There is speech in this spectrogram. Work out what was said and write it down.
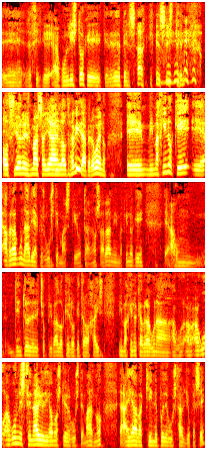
Eh, es decir, que algún listo que, debe de pensar que existen opciones más allá en la otra vida. Pero bueno, eh, me imagino que eh, habrá algún área que os guste más que otra, ¿no, Sara? Me imagino que aún dentro del derecho privado, que es lo que trabajáis, me imagino que habrá alguna, algún, escenario, digamos, que os guste más, ¿no? Hay a quien le puede gustar, yo qué sé,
